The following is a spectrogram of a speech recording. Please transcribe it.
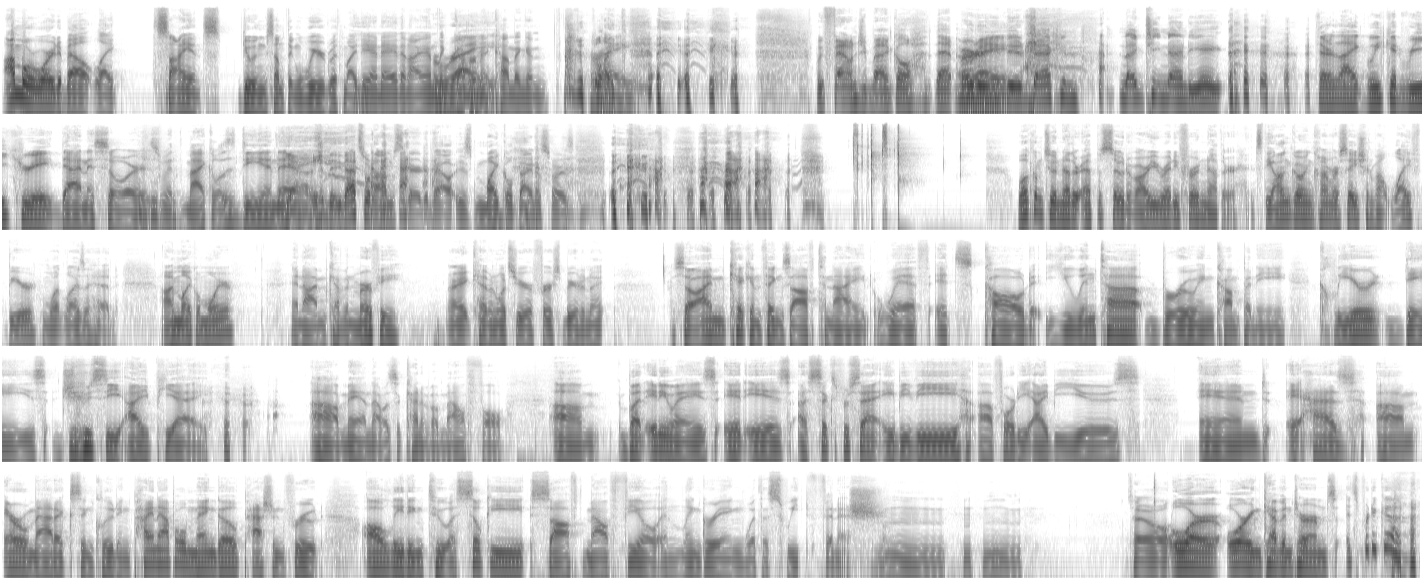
I'm more worried about like science doing something weird with my DNA than I am the Right. government coming and like we found you, Michael. That murder Right. you did back in 1998. They're like, we could recreate dinosaurs with Michael's DNA. yeah, that's what I'm scared about is Michael dinosaurs. Welcome to another episode of Are You Ready for Another? It's the ongoing conversation about life, beer, and what lies ahead. I'm Michael Moyer. And I'm Kevin Murphy. All right, Kevin, what's your first beer tonight? So I'm kicking things off tonight with it's called Uinta Brewing Company Clear Days Juicy IPA. Ah, man, that was a kind of a mouthful. Um, but anyways, it is a six percent ABV, uh, forty IBUs, and it has um, aromatics including pineapple, mango, passion fruit, all leading to a silky, soft mouthfeel and lingering with a sweet finish. So, Or, or in Kevin terms, it's pretty good.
